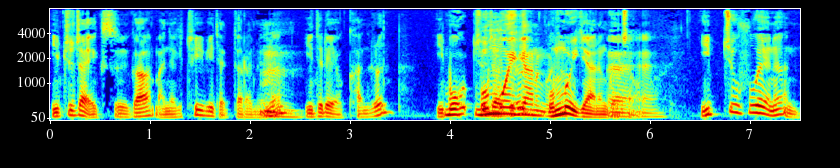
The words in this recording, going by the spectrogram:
입주자 X가 만약에 투입이 됐다라면은 음. 이들의 역할은 못- 모이게 하는 거죠. 못 모이게 하는 거죠. 네, 네. 입주 후에는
